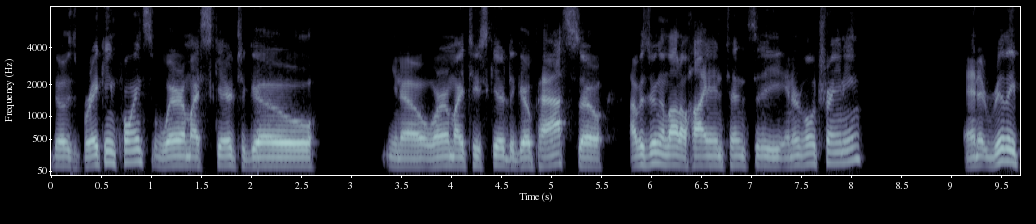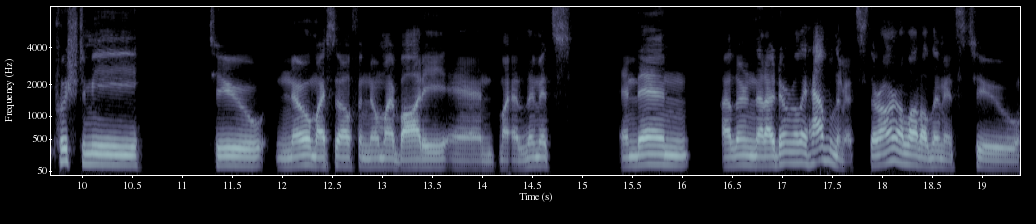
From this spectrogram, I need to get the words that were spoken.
those breaking points, where am I scared to go, you know, where am I too scared to go past? So I was doing a lot of high intensity interval training and it really pushed me to know myself and know my body and my limits. And then I learned that I don't really have limits. There aren't a lot of limits to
